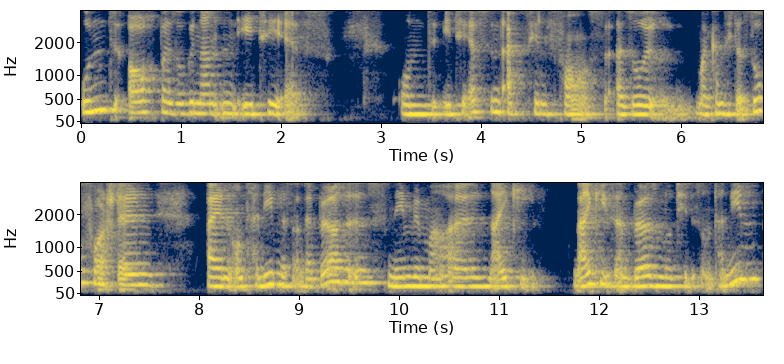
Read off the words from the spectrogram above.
und auch bei sogenannten ETFs. Und ETFs sind Aktienfonds. Also man kann sich das so vorstellen, ein Unternehmen, das an der Börse ist, nehmen wir mal Nike. Nike ist ein börsennotiertes Unternehmen.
